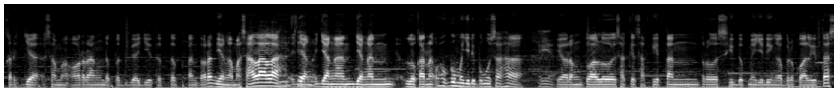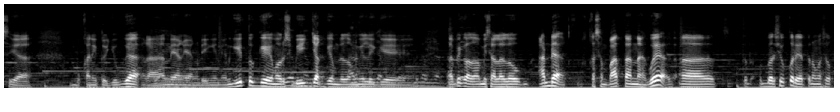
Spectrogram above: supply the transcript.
kerja sama orang dapat gaji tetap kantoran ya nggak masalah lah. Jangan jangan jangan lo karena oh gue mau jadi pengusaha. Ya orang tua lo sakit-sakitan terus hidupnya jadi nggak berkualitas ya bukan itu juga kan yang yang diinginkan gitu game harus bijak game dalam milih game tapi kalau misalnya lo ada kesempatan nah gue ter- bersyukur ya termasuk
